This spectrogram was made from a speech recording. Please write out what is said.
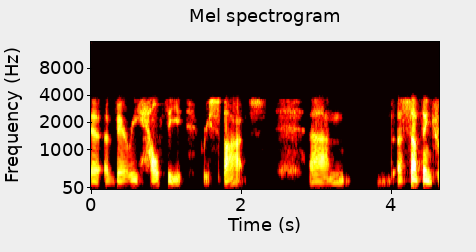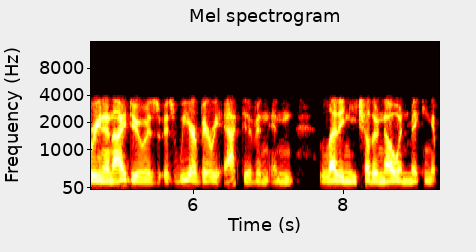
a, a very healthy response. Um, Uh, something Karina and I do is is we are very active in in letting each other know and making it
